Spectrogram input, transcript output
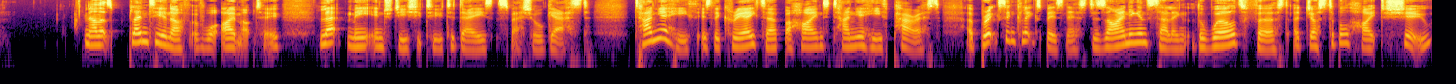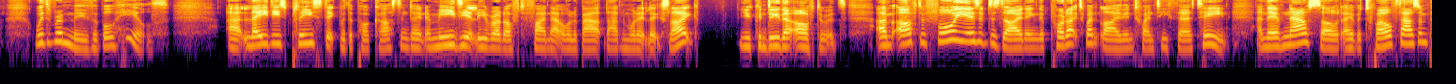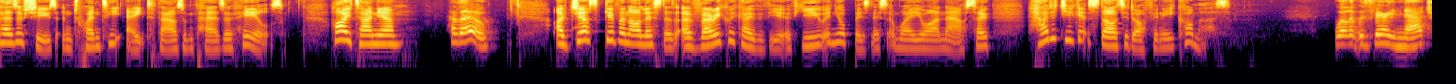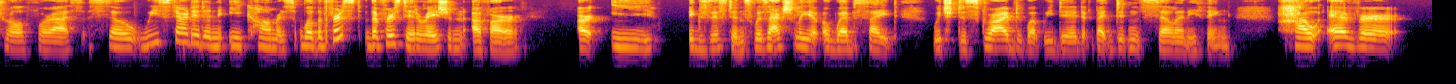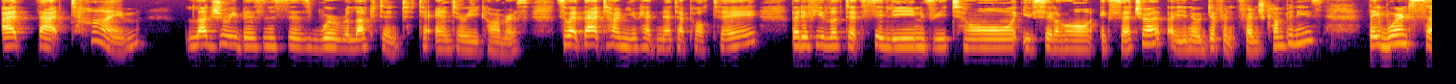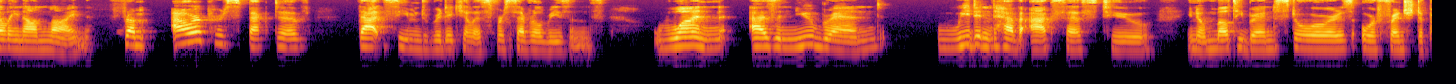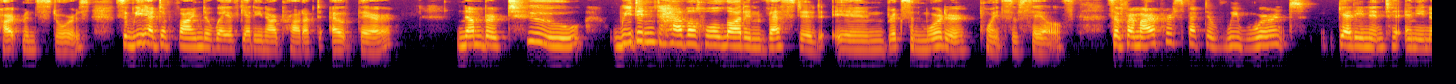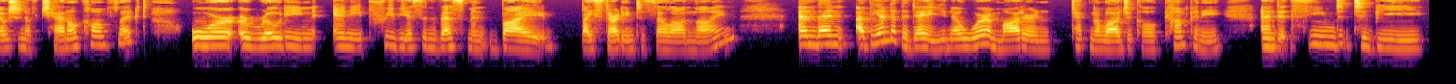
Now, that's plenty enough of what I'm up to. Let me introduce you to today's special guest. Tanya Heath is the creator behind Tanya Heath Paris, a bricks and clicks business designing and selling the world's first adjustable height shoe with removable heels. Uh, ladies, please stick with the podcast and don't immediately run off to find out all about that and what it looks like. You can do that afterwards. Um, after four years of designing, the product went live in 2013, and they have now sold over 12,000 pairs of shoes and 28,000 pairs of heels. Hi, Tanya. Hello. I've just given our listeners a very quick overview of you and your business and where you are now. So, how did you get started off in e commerce? Well, it was very natural for us. So we started an e-commerce. Well, the first the first iteration of our our e existence was actually a, a website which described what we did but didn't sell anything. However, at that time, luxury businesses were reluctant to enter e-commerce. So at that time you had Net-a-Porter, but if you looked at Celine, Vuitton, Yves Saint Laurent, etc., uh, you know, different French companies, they weren't selling online. From our perspective, that seemed ridiculous for several reasons. One, as a new brand, we didn't have access to you know multi-brand stores or french department stores. So we had to find a way of getting our product out there. Number two we didn't have a whole lot invested in bricks and mortar points of sales. So from our perspective we weren't getting into any notion of channel conflict or eroding any previous investment by by starting to sell online and then at the end of the day, you know, we're a modern technological company, and it seemed to be,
